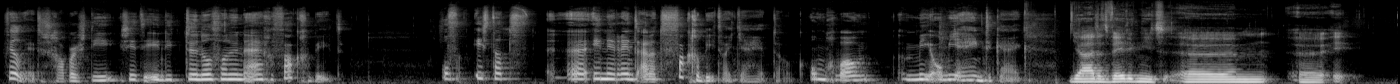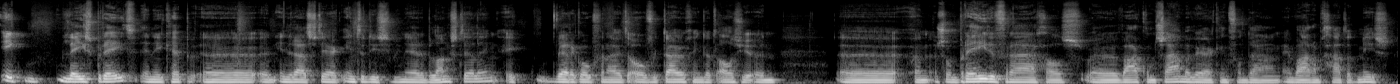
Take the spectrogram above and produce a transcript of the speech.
Veel wetenschappers die zitten in die tunnel van hun eigen vakgebied. Of is dat inherent aan het vakgebied wat jij hebt ook? Om gewoon meer om je heen te kijken? Ja, dat weet ik niet. Uh, ik, ik, lees breed en ik heb uh, een inderdaad sterk interdisciplinaire belangstelling. Ik werk ook vanuit de overtuiging dat als je een, uh, een, zo'n brede vraag als waar komt samenwerking vandaan en waarom gaat het mis?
